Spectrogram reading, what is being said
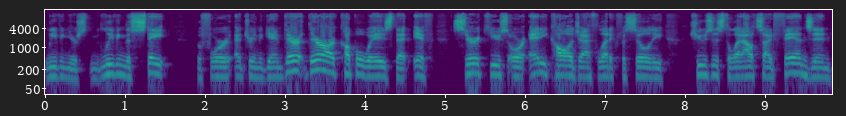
leaving your leaving the state before entering the game. There, there are a couple ways that if Syracuse or any college athletic facility chooses to let outside fans in,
